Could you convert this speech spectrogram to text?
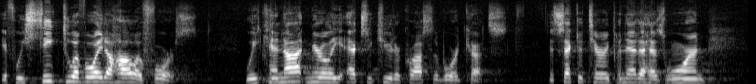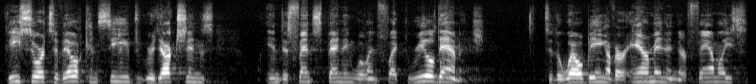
If we seek to avoid a hollow force, we cannot merely execute across the board cuts. As Secretary Panetta has warned, these sorts of ill conceived reductions in defense spending will inflict real damage to the well being of our airmen and their families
